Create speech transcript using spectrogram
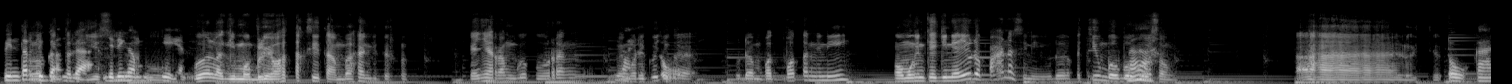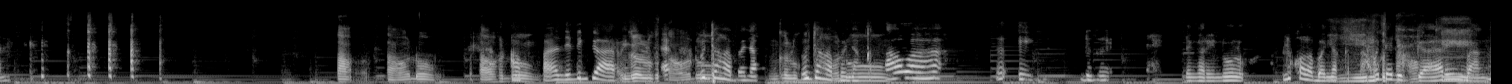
pinter Kalau juga pinter, enggak iya sih, jadi nggak mungkin Gue lagi mau beli otak sih tambahan gitu. Kayaknya RAM gue kurang, Nah, memori gue itu. juga udah empot-potan ini. Ngomongin kayak gini aja udah panas ini, udah kecium bau-bau Nah. gosong. Ah, lucu. tuh kan Tahu, tahu dong, tahu dong. apa jadi garing Enggak lu ketawa lu dong. jangan banyak Enggak lu lu jangan ketawa banyak dong. ketawa Eh, eh denger eh, dengerin dulu lu kalau banyak Ih, ketawa lu jadi ketawa, garing Ki. bangsat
